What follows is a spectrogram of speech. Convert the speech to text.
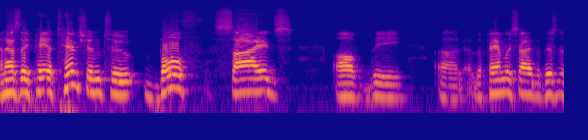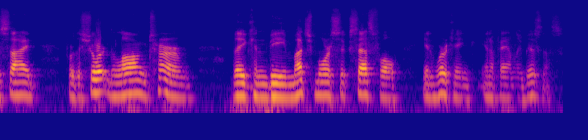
And as they pay attention to both sides of the, uh, the family side, the business side, for the short and the long term, they can be much more successful in working in a family business.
